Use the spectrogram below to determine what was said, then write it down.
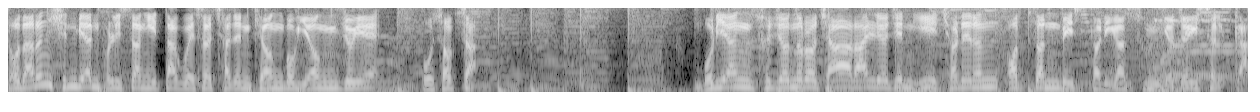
또 다른 신비한 불상이 있다고 해서 찾은 경북 영주의 보석사. 무량수전으로 잘 알려진 이 절에는 어떤 미스터리가 숨겨져 있을까?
